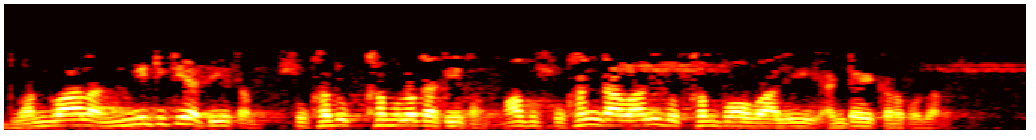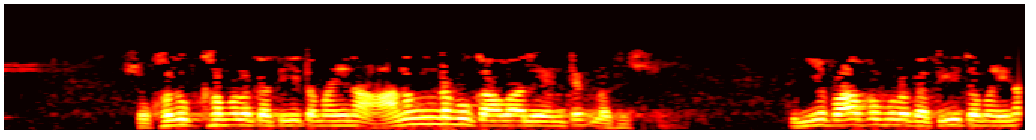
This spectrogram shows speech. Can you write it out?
ద్వంద్వాలన్నిటికీ అతీతం. సుఖ దుఃఖములకు అతీతం. మాకు సుఖం కావాలి దుఃఖం పోవాలి అంటే ఇక్కడ కుదరదు. సుఖ దుఃఖములకు అతీతమైన ఆనందము కావాలి అంటే లభిస్తుంది. పుణ్యపాపములకు అతీతమైన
